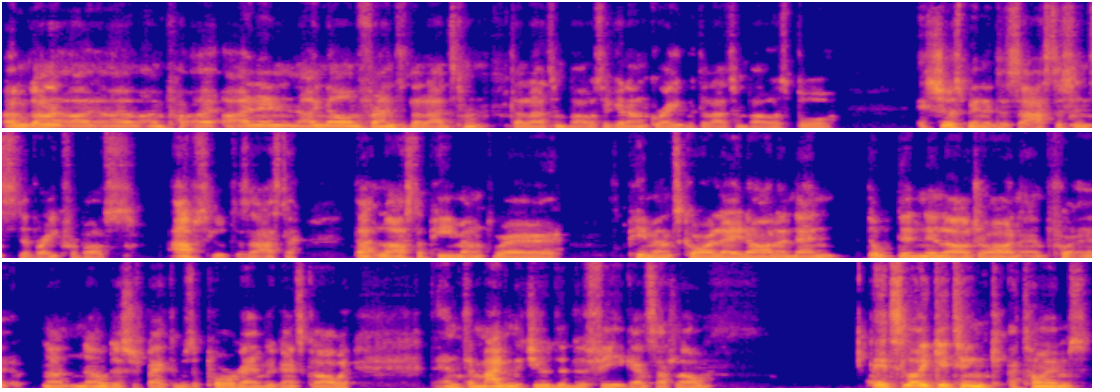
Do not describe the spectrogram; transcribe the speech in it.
I'm gonna. I, I, I'm. I, I, I know I'm friends with the lads from the lads from Bohs. I get on great with the lads from Bohs, but it's just been a disaster since the break for Bohs. Absolute disaster. That lost to Peamount where Peamount score late on, and then the, the nil all draw. And no disrespect, it was a poor game against Galway. Then the magnitude of the defeat against Athlone, it's like you think at times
